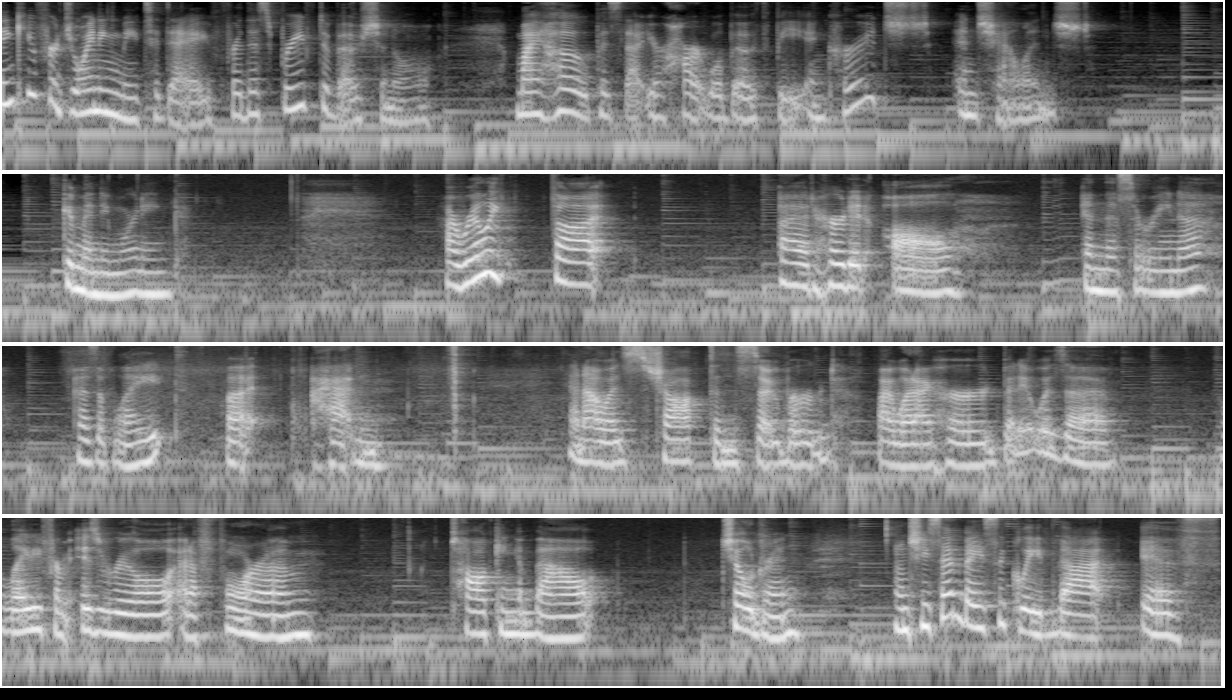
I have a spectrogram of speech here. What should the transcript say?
Thank you for joining me today for this brief devotional. My hope is that your heart will both be encouraged and challenged. Good Monday morning. I really thought I had heard it all in this arena as of late, but I hadn't. And I was shocked and sobered by what I heard, but it was a, a lady from Israel at a forum talking about children. And she said basically that if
